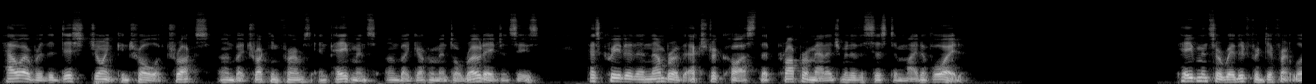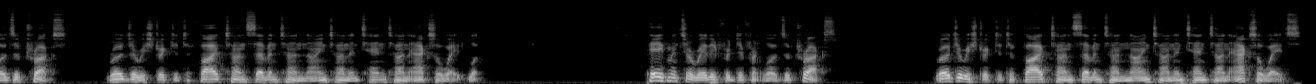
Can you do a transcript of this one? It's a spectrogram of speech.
However, the disjoint control of trucks, owned by trucking firms, and pavements, owned by governmental road agencies, has created a number of extra costs that proper management of the system might avoid. Pavements are rated for different loads of trucks. Roads are restricted to 5 ton, 7 ton, 9 ton, and 10 ton axle weight. Look. Pavements are rated for different loads of trucks. Roads are restricted to 5 ton, 7 ton, 9 ton, and 10 ton axle weights.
